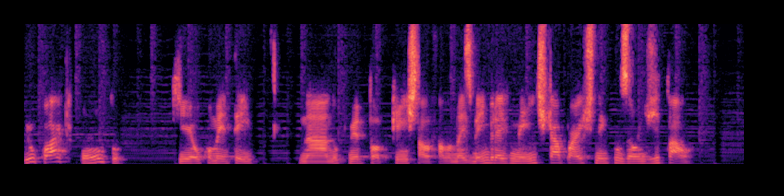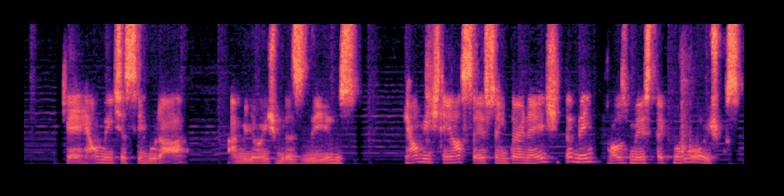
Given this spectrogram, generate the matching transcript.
E o quarto ponto, que eu comentei na, no primeiro tópico que a gente estava falando, mas bem brevemente, que é a parte da inclusão digital, que é realmente assegurar a milhões de brasileiros que realmente têm acesso à internet e também aos meios tecnológicos.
